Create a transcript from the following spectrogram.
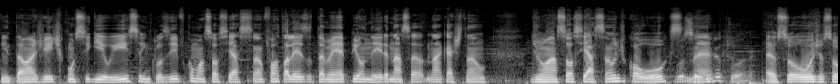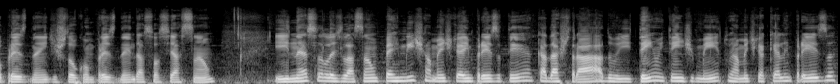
Então a gente conseguiu isso, inclusive como associação. Fortaleza também é pioneira nessa, na questão de uma associação de coworks, Você é né? diretor, né? Eu sou hoje eu sou presidente, estou como presidente da associação. E nessa legislação permite realmente que a empresa tenha cadastrado e tenha um entendimento realmente que aquela empresa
